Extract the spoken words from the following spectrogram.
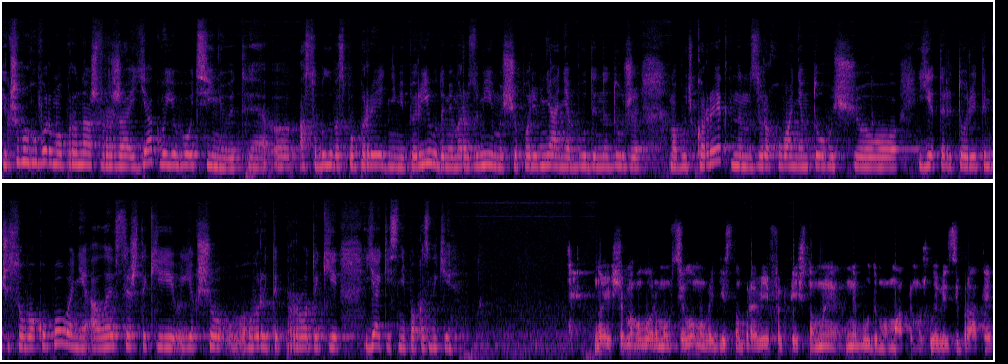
Якщо ми говоримо про наш врожай, як ви його оцінюєте, Е, особливо з попередніми періодами? Ми розуміємо, що порівняння буде не дуже, мабуть, коректним з урахуванням того, що є території тимчасово окуповані, але все ж таки, якщо говорити про такі якісні показники. Ну, якщо ми говоримо в цілому, ви дійсно праві. Фактично, ми не будемо мати можливість зібрати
